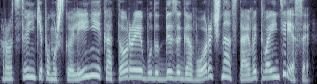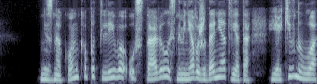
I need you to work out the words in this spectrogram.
Родственники по мужской линии, которые будут безоговорочно отстаивать твои интересы. Незнакомка пытливо уставилась на меня в ожидании ответа. Я кивнула.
